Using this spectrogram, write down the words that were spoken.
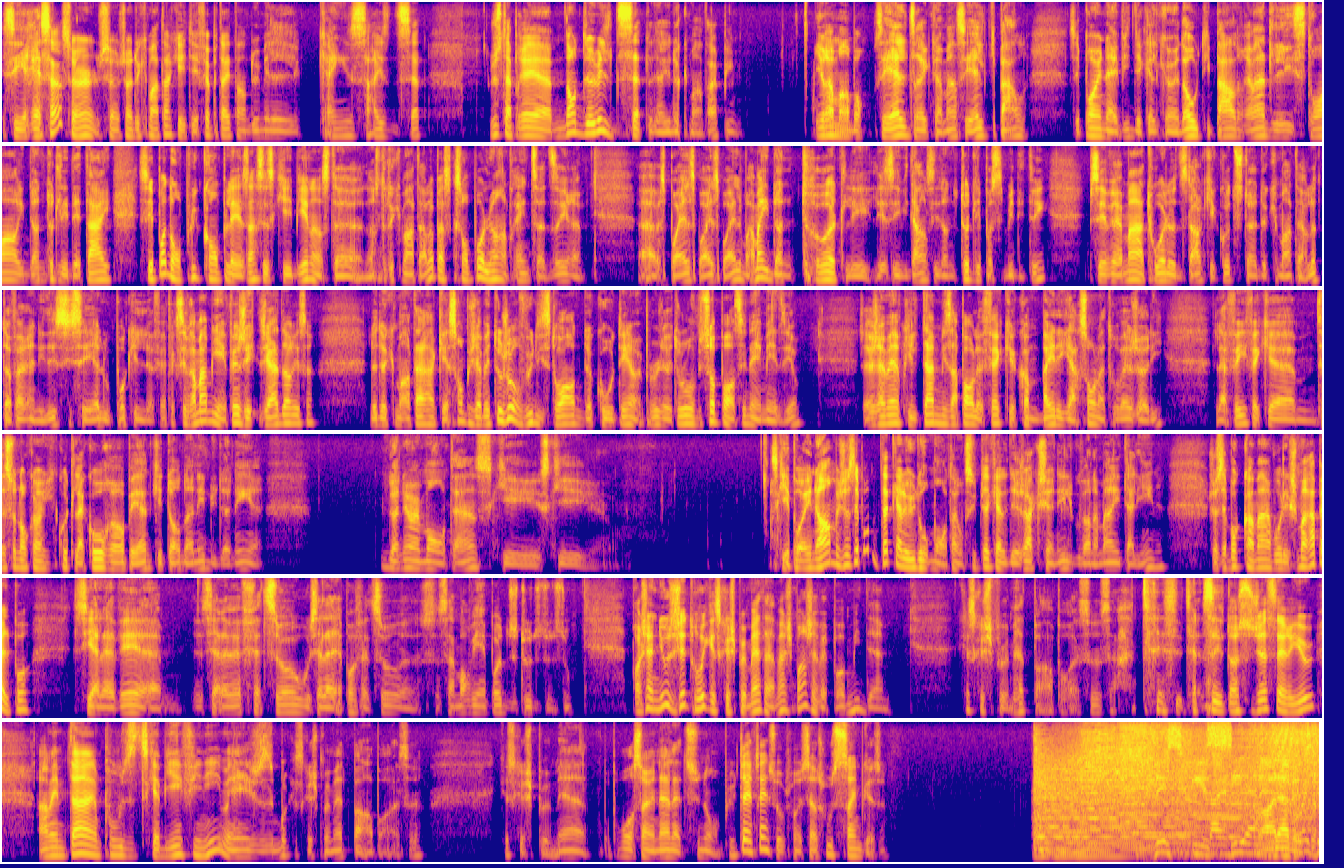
C'est récent, c'est un, un, documentaire qui a été fait peut-être en 2015, 16, 17. Juste après. Euh, non, 2017, le dernier documentaire. Puis il est vraiment bon. C'est elle directement, c'est elle qui parle. C'est pas un avis de quelqu'un d'autre. Il parle vraiment de l'histoire, il donne tous les détails. C'est pas non plus complaisant, c'est ce qui est bien dans ce, documentaire-là, parce qu'ils sont pas là en train de se dire euh, c'est pas elle, c'est pas elle, c'est pas elle. Vraiment, il donne toutes les, évidences, il donne toutes les possibilités. Puis c'est vraiment à toi, l'auditeur qui écoute ce documentaire-là, de te faire une idée si c'est elle ou pas qui le fait. Fait c'est vraiment bien fait. J'ai adoré ça, le documentaire en question. Puis j'avais toujours vu l'histoire de côté un peu. J'avais toujours vu ça passer dans les médias. J'avais jamais pris le temps, mis à part le fait que, comme bien des garçons, on la trouvait jolie, la fille. Fait que euh, c'est ça, donc, on écoute la Cour européenne qui est ordonnée de lui donner, euh, donner un montant, ce qui est, ce qui ce qui n'est pas énorme, mais je ne sais pas, peut-être qu'elle a eu d'autres montants aussi. Peut-être qu'elle a déjà actionné le gouvernement italien. Je ne sais pas comment elle voulait. Je ne me rappelle pas si elle avait, euh, si elle fait ça ou si elle n'avait pas fait ça. Ça ne me revient pas du tout, du tout, du tout. Prochaine news, j'ai trouvé qu'est-ce que je peux mettre avant. Je pense que je pas mis de. Qu'est-ce que je peux mettre par rapport à ça? c'est un sujet sérieux. En même temps, positif qui a bien fini, mais je ne sais pas qu'est-ce que je peux mettre par rapport à ça. Qu'est-ce que je peux mettre? Pas passer un an là-dessus non plus. Peut-être ça aussi simple que ça. Voilà, avec ça.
